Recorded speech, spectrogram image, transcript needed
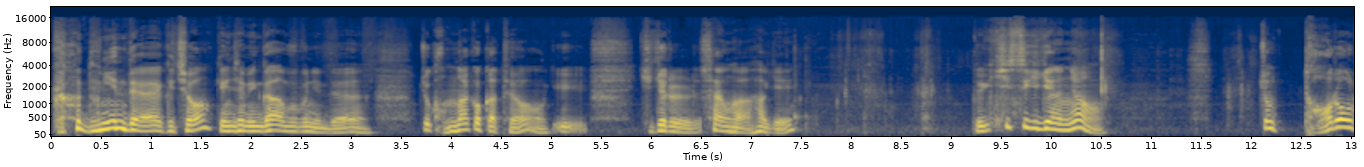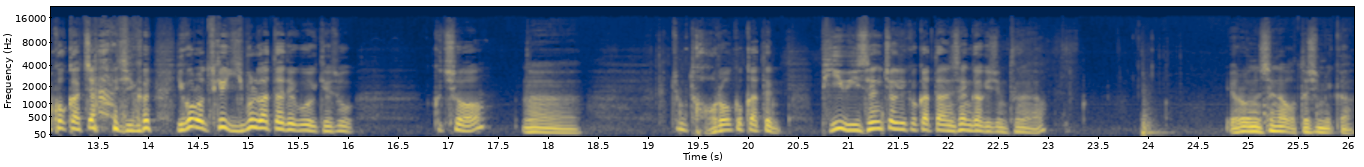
그 눈인데 그쵸? 굉장히 민감한 부분인데 좀 겁날 것 같아요. 이 기계를 사용하기. 그리고 키스 기계는요. 좀 더러울 것 같지 않아요? 이걸, 이걸 어떻게 입을 갖다 대고 계속, 그쵸? 네. 좀 더러울 것 같은, 비위생적일 것 같다는 생각이 좀 드네요. 여러분 생각 어떠십니까?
